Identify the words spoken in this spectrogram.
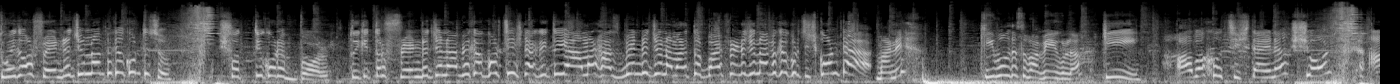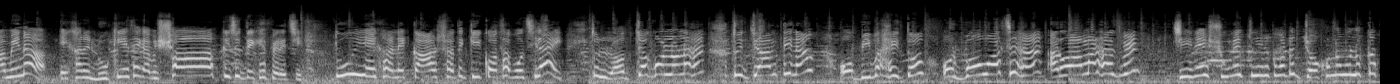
তুমি তোমার ফ্রেন্ডের জন্য অপেক্ষা করতেছো? সত্যি করে বল তুই কি তোর ফ্রেন্ডের জন্য অপেক্ষা করছিস নাকি তুই আমার হাজবেন্ডের জন্য মানে তোর বয়ফ্রেন্ডের জন্য অপেক্ষা করছিস? কোনটা? মানে? কি বলতেছো ভাবি এগুলা? কি? অবাক হচ্ছিস তাই না? শোন আমি না এখানে লুকিয়ে থেকে আমি সব কিছু দেখে ফেলেছি। তুই এখানে কার সাথে কি কথা বলছিলাই? তোর লজ্জা করল না হ্যাঁ? তুই ও বিবাহিত, ওর বউ আছে হ্যাঁ? আর ও আমার হাজবেন্ড জেনে শুনে তুই এরকম একটা জঘন্যমূলক কাজ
